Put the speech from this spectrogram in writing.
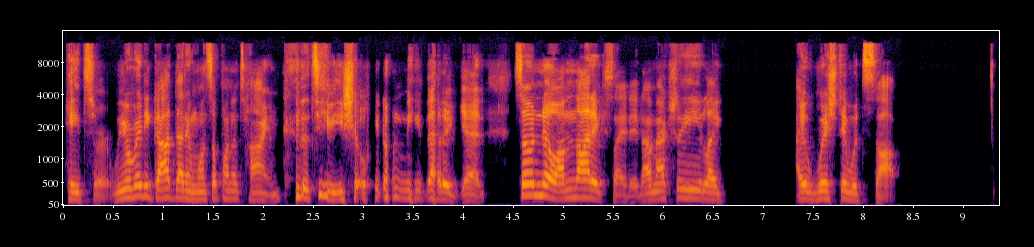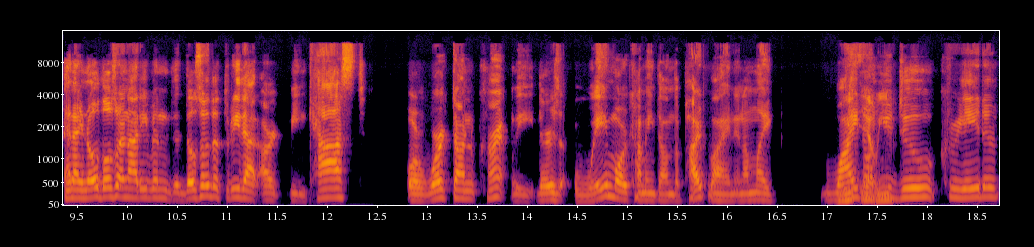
hates her. We already got that in Once Upon a Time, the TV show. We don't need that again. So no, I'm not excited. I'm actually like, I wish they would stop. And I know those are not even those are the three that are being cast or worked on currently. There's way more coming down the pipeline, and I'm like, why yeah, don't we- you do creative,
